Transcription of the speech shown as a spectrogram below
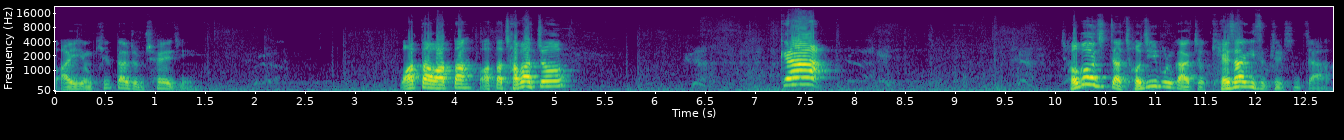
마이 형 킬딸 좀 쳐야지. 왔다 왔다 왔다 잡았죠? 까! 저거 진짜 저지불가 저 개사기 스킬 진짜.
